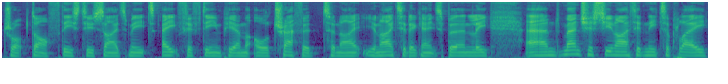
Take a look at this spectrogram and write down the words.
dropped off. These two sides meet 8:15 p.m. at Old Trafford tonight. United against Burnley, and Manchester United need to play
